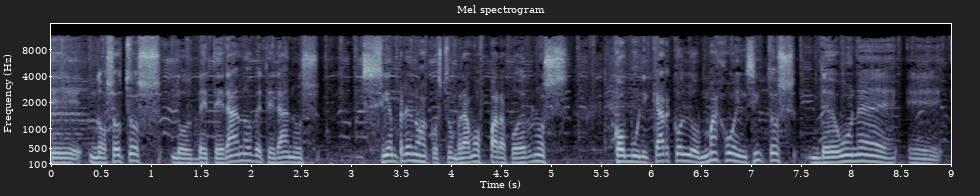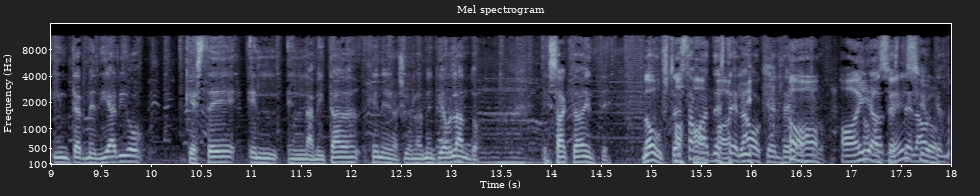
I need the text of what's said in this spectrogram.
eh, nosotros, los veteranos, veteranos, siempre nos acostumbramos para podernos comunicar con los más jovencitos de un eh, eh, intermediario que esté en, en la mitad generacionalmente hablando. Exactamente. No, usted está más de este lado que el del otro. Ay, Está más de este lado que el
